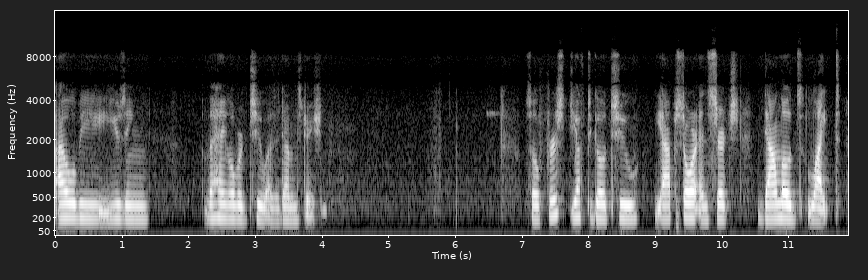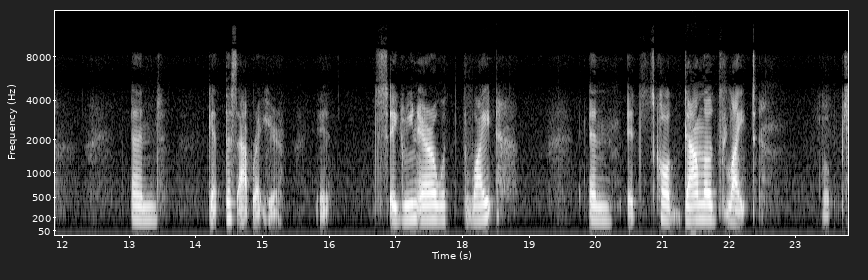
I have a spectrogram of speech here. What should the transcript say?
I will be using The Hangover 2 as a demonstration. So first you have to go to the App Store and search Downloads Lite and get this app right here. It's a green arrow with the light and it's called Downloads Lite Whoops.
